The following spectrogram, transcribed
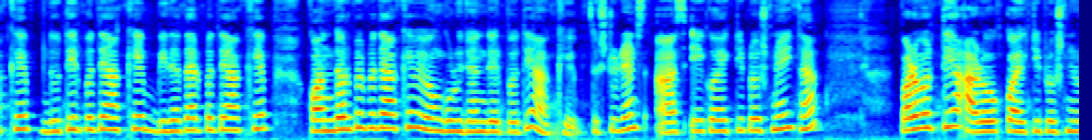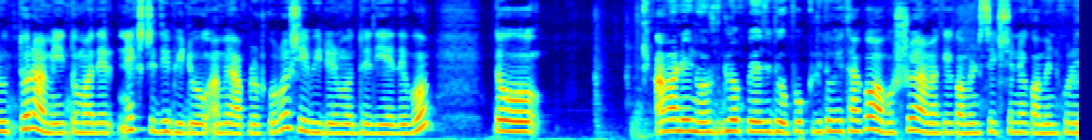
আক্ষেপ দ্যুতির প্রতি আক্ষেপ, বিধাতার প্রতি আক্ষেপ, কন্দর্পের প্রতি আক্ষেপ এবং গুরুজনদের প্রতি আক্ষেপ। তো স্টুডেন্টস আজ এই কয়েকটি প্রশ্নই থাক। পরবর্তী আরও কয়েকটি প্রশ্নের উত্তর আমি তোমাদের নেক্সট যে ভিডিও আমি আপলোড করব, সেই ভিডিওর মধ্যে দিয়ে দেব। তো আমার এই নোটসগুলো পেয়ে যদি উপকৃত হয়ে থাকো, অবশ্যই আমাকে কমেন্ট সেকশনে কমেন্ট করে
